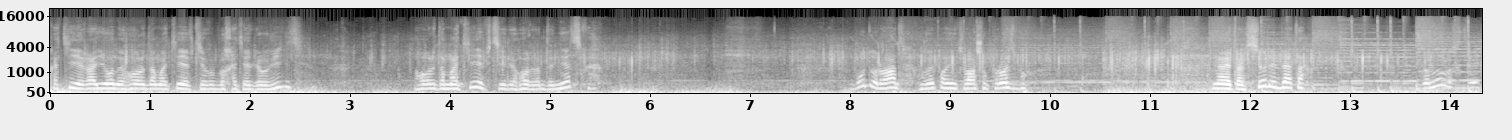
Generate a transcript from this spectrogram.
какие районы города Матеевки вы бы хотели увидеть. Города Матеевки или города Донецка. Буду рад выполнить вашу просьбу. На этом все, ребята. До новых встреч.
